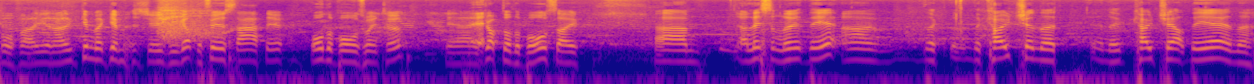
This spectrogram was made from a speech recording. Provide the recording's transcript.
poor fella? You know, give him, a, give him his shoes. He got the first half there. All the balls went to him. Yeah, he dropped all the balls. So um, a lesson learnt there. Uh, the, the coach and the and the coach out there and the,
